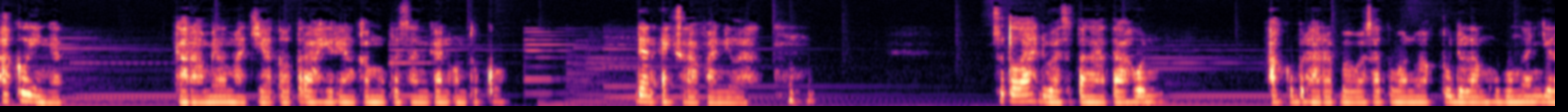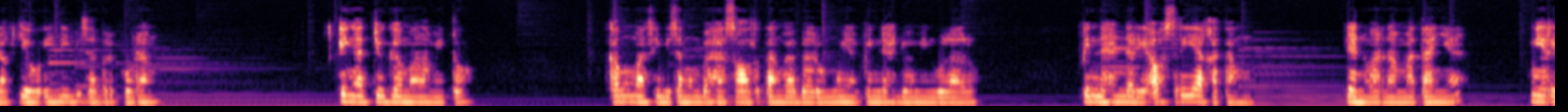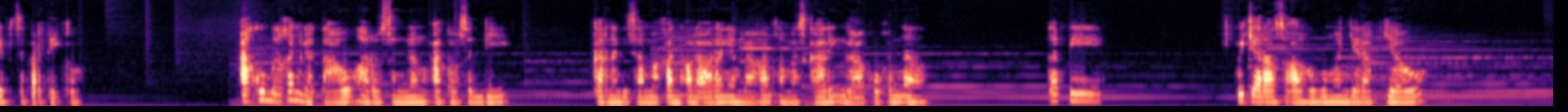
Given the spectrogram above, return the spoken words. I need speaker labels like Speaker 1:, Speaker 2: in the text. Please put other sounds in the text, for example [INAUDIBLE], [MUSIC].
Speaker 1: Aku ingat karamel macchiato terakhir yang kamu pesankan untukku. Dan ekstra vanilla. [LAUGHS] Setelah dua setengah tahun, aku berharap bahwa satuan waktu dalam hubungan jarak jauh ini bisa berkurang. Ingat juga malam itu, kamu masih bisa membahas soal tetangga barumu yang pindah dua minggu lalu. Pindahan dari Austria katamu, dan warna matanya mirip sepertiku. Aku bahkan gak tahu harus senang atau sedih karena disamakan oleh orang yang bahkan sama sekali nggak aku kenal. Tapi bicara soal hubungan jarak jauh,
